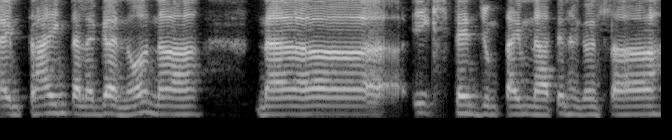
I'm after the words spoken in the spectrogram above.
I'm trying talaga no na na i-extend yung time natin hanggang sa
